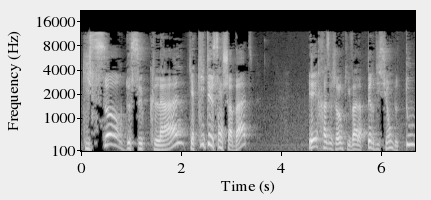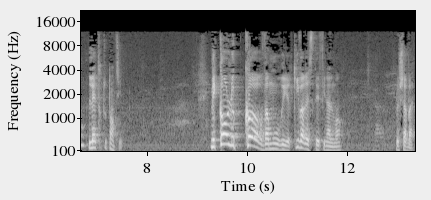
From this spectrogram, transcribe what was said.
qui sort de ce klal, qui a quitté son Shabbat, et qui va à la perdition de tout l'être tout entier. Mais quand le corps va mourir, qui va rester finalement? Le Shabbat.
